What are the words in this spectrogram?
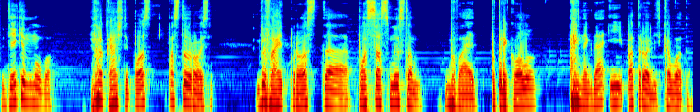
В Деген мувов. Но каждый пост посту рознь. Бывает просто пост со смыслом, бывает по приколу, а иногда и потроллить кого-то.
